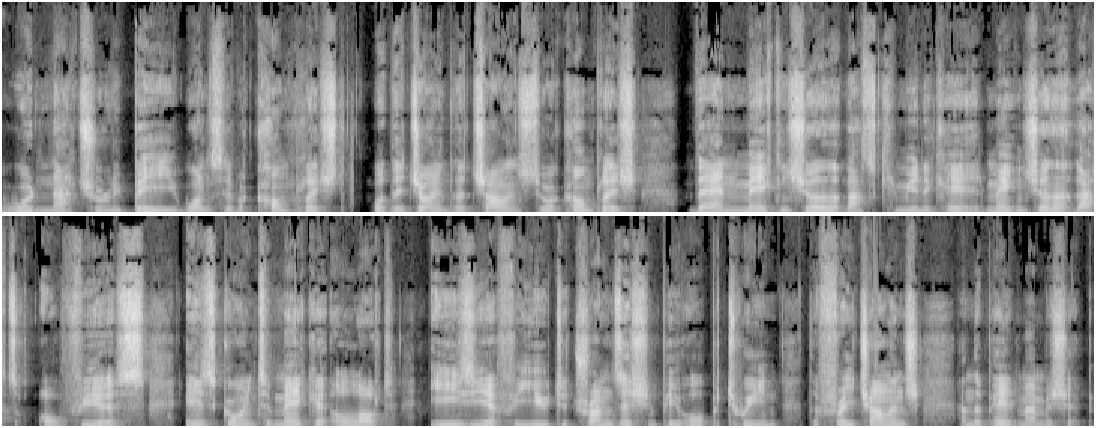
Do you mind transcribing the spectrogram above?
would naturally be once they've accomplished what they joined the challenge to accomplish, then making sure that that's communicated, making sure that that's obvious is going to make it a lot easier for you to transition people between the free challenge and the paid membership.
